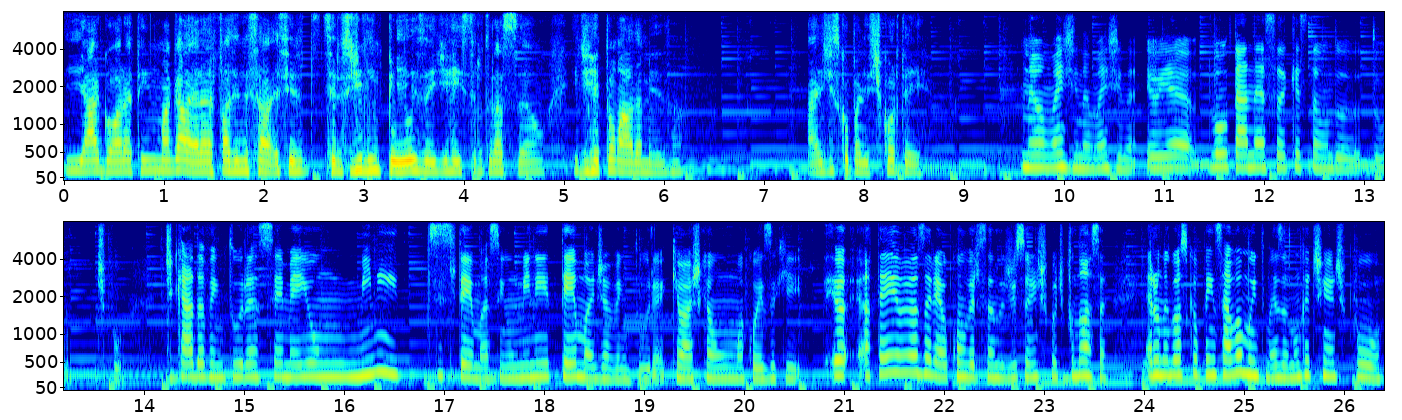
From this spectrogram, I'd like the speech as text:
e agora tem uma galera fazendo essa, esse serviço de limpeza e de reestruturação e de retomada mesmo. Mas desculpa, Alice, te cortei. Não, imagina, imagina. Eu ia voltar nessa questão do, do tipo, de cada aventura ser meio um mini sistema, assim, um mini tema de aventura, que eu acho que é uma coisa que. Eu, até eu e o Azariel conversando disso, a gente ficou tipo, nossa, era um negócio que eu pensava muito, mas eu nunca tinha, tipo,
